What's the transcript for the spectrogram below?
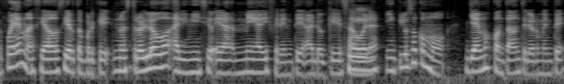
fue demasiado cierto porque nuestro logo al inicio era mega diferente a lo que es Sí. ahora. Incluso como ya hemos contado anteriormente,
